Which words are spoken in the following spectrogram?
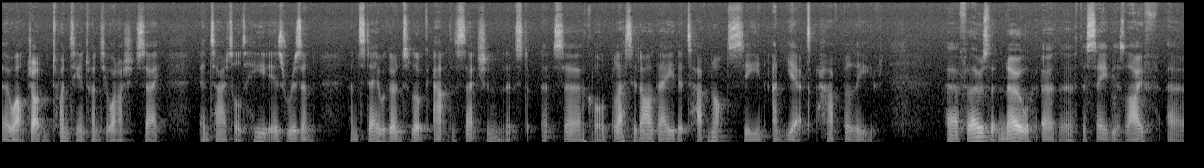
uh, well, John 20 and 21, I should say, entitled He is Risen. And today we're going to look at the section that's, that's uh, called Blessed Are They That Have Not Seen and Yet Have Believed. Uh, for those that know uh, the, the Saviour's life, uh,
